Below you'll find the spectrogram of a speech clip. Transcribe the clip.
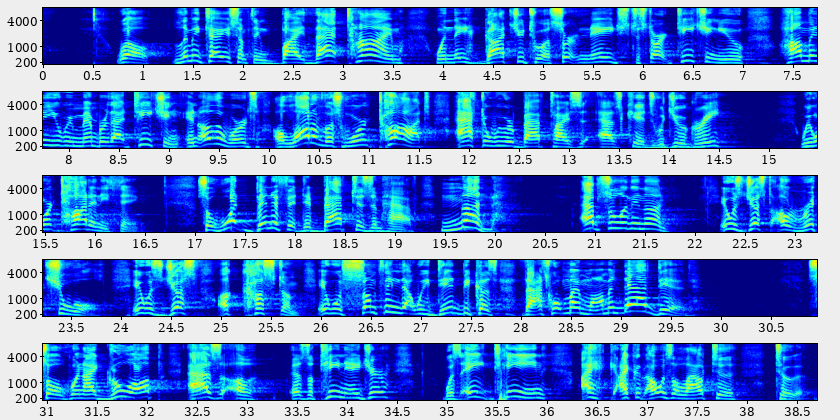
Well, let me tell you something. By that time, when they got you to a certain age to start teaching you, how many of you remember that teaching? In other words, a lot of us weren't taught after we were baptized as kids. Would you agree? We weren't taught anything. So, what benefit did baptism have? None. Absolutely none. It was just a ritual. It was just a custom. It was something that we did because that's what my mom and dad did. So when I grew up as a, as a teenager, was 18, I, I, could, I was allowed to, to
